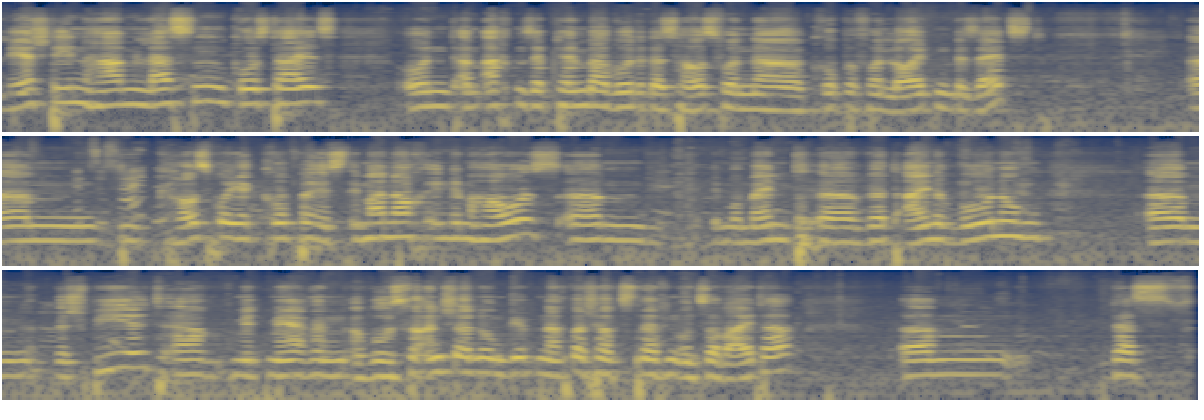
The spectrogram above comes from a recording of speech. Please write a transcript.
leer stehen haben lassen, großteils. Und am 8. September wurde das Haus von einer Gruppe von Leuten besetzt. Ähm, die Hausprojektgruppe ist immer noch in dem Haus. Ähm, Im Moment äh, wird eine Wohnung ähm, bespielt äh, mit mehreren, wo es Veranstaltungen gibt, Nachbarschaftstreffen und so weiter. Ähm, das,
